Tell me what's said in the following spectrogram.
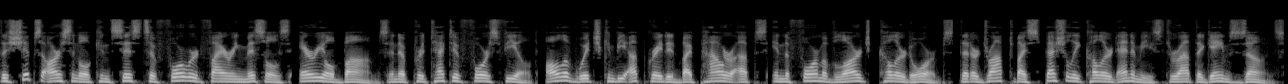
The ship's arsenal consists of forward-firing missiles, aerial bombs and a protective force field, all of which can be upgraded by power-ups in the form of large, colored orbs that are dropped by specially colored enemies throughout the game's zones.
